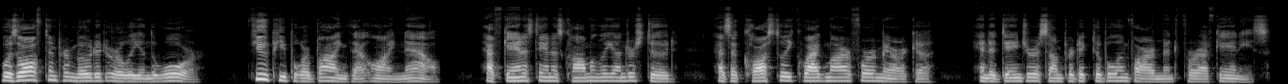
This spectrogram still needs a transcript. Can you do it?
was often promoted early in the war. Few people are buying that line now. Afghanistan is commonly understood as a costly quagmire for America and a dangerous, unpredictable environment for Afghanis.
